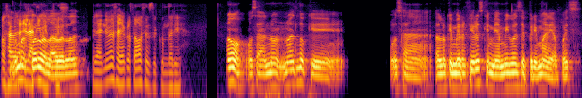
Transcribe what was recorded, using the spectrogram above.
O sea, no me el acuerdo, anime, la pues. verdad. El anime salió cuando estábamos en secundaria. No, o sea, no, no es lo que. O sea, a lo que me refiero es que mi amigo es de primaria, pues.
